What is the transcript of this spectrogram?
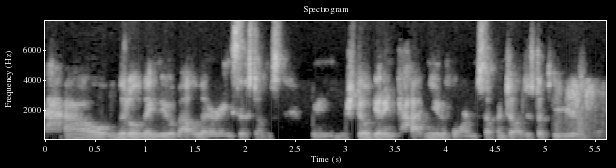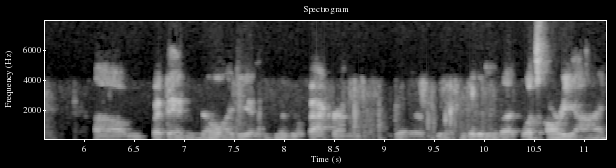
how little they knew about layering systems. I mean, we're still getting cotton uniforms up until just a few years ago. Um, but they had no idea. A background where you know, people didn't like what's REI.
